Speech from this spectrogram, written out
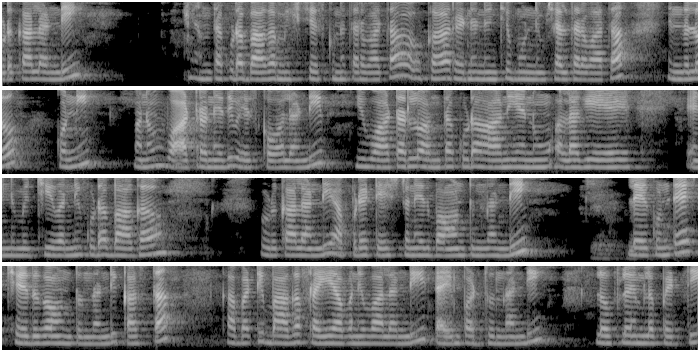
ఉడకాలండి. అంతా కూడా బాగా మిక్స్ చేసుకున్న తర్వాత ఒక రెండు నుంచి మూడు నిమిషాల తర్వాత ఇందులో కొన్ని మనం వాటర్ అనేది వేసుకోవాలండి. ఈ వాటర్లో అంతా కూడా ఆనియను అలాగే ఎండుమిర్చి ఇవన్నీ కూడా బాగా ఉడకాలండి. అప్పుడే టేస్ట్ అనేది బాగుంటుందండి. లేకుంటే చేదుగా ఉంటుందండి కాస్త. కాబట్టి బాగా ఫ్రై అవ్వనివ్వాలండి. టైం పడుతుందండి. లో ఫ్లేమ్లో పెట్టి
